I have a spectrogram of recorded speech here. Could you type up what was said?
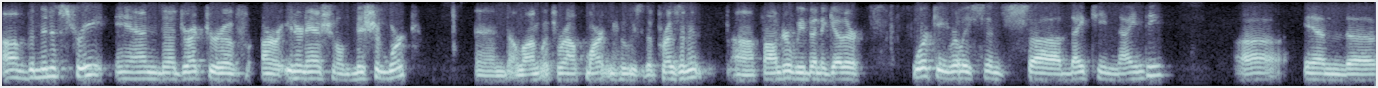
of the ministry and uh, director of our international mission work. And along with Ralph Martin, who is the president, uh, founder, we've been together working really since uh, 1990. Uh, and, uh,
